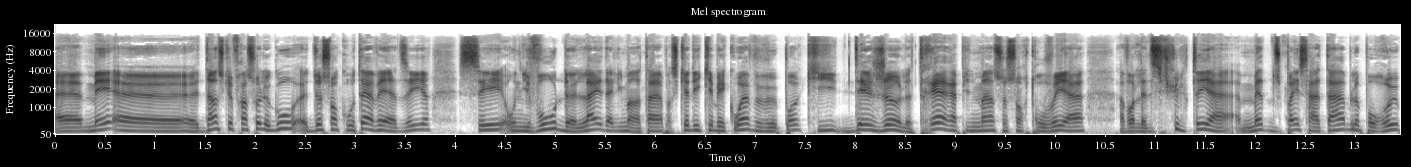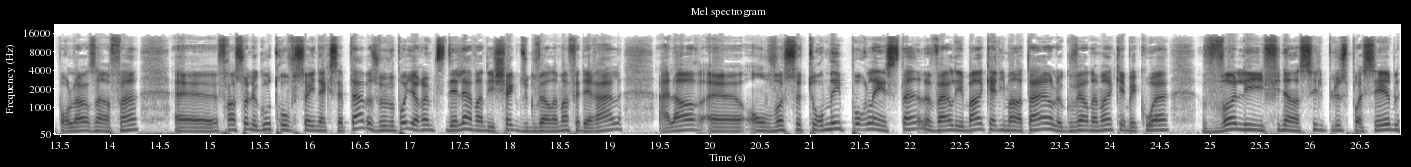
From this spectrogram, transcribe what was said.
Euh, mais euh, dans ce que François Legault, de son côté, avait à dire, c'est au niveau de l'aide alimentaire, parce qu'il y a des Québécois, veut, veut pas, qui déjà, très rapidement, se sont retrouvés à avoir de la difficulté à mettre du pain sur la table pour eux, pour leurs enfants. Euh, François Legault trouve ça inacceptable je veux pas, il y aura un petit délai avant des chèques du gouvernement fédéral. Alors, euh, on va se tourner pour l'instant vers les banques alimentaires. Le gouvernement québécois va les financer le plus possible.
